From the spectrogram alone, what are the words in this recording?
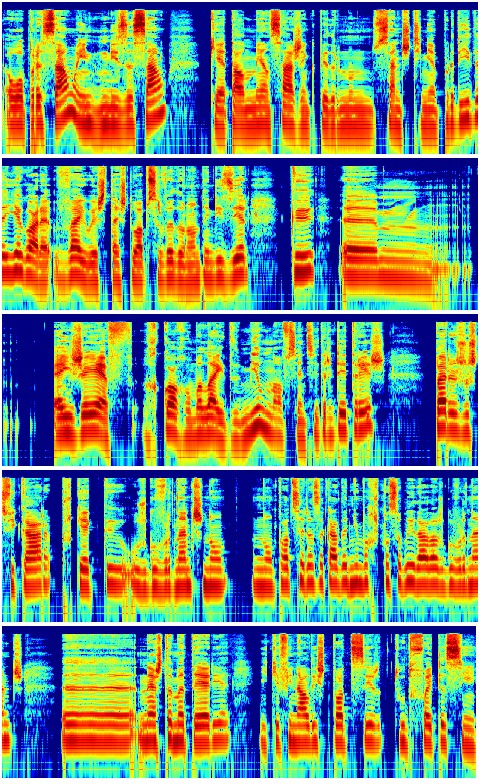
a operação, a indenização, que é a tal mensagem que Pedro Nuno Santos tinha perdida, e agora veio este texto do Observador ontem dizer que hum, a IGF recorre a uma lei de 1933 para justificar porque é que os governantes não, não pode ser sacada nenhuma responsabilidade aos governantes eh, nesta matéria e que afinal isto pode ser tudo feito assim.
